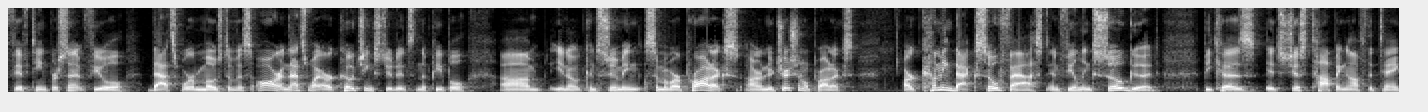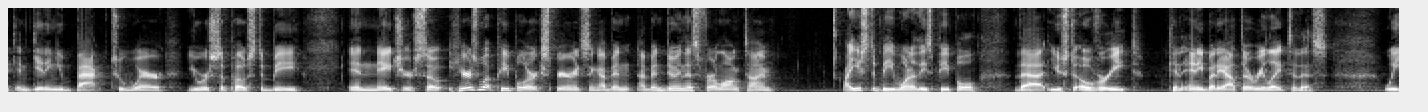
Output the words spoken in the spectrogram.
15% fuel, that's where most of us are. And that's why our coaching students and the people, um, you know, consuming some of our products, our nutritional products, are coming back so fast and feeling so good because it's just topping off the tank and getting you back to where you were supposed to be in nature. So here's what people are experiencing. I've been I've been doing this for a long time. I used to be one of these people that used to overeat. Can anybody out there relate to this? We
